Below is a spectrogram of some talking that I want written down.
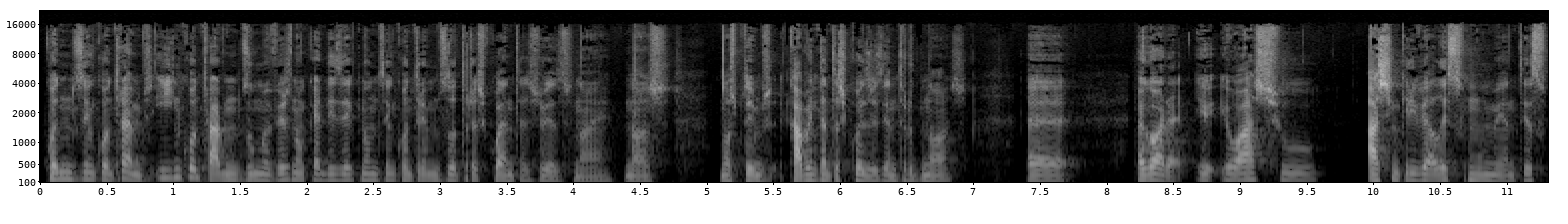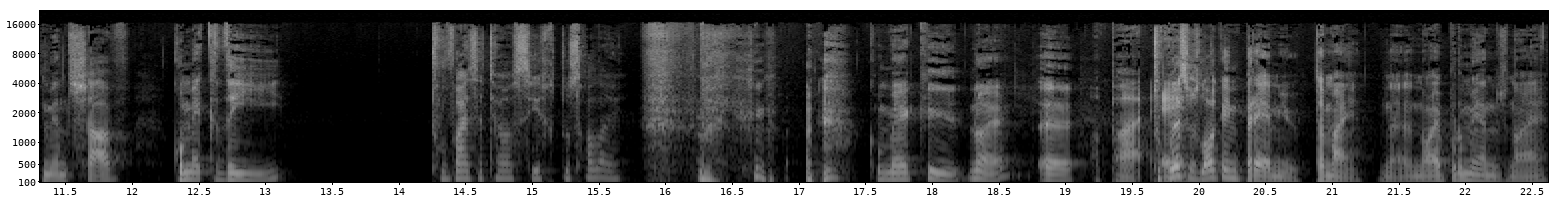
quando nos encontramos. E encontrarmos uma vez não quer dizer que não nos encontremos outras quantas vezes, não é? Nós, nós podemos. cabem tantas coisas dentro de nós. Uh, agora, eu, eu acho, acho incrível esse momento, esse momento-chave. Como é que daí tu vais até ao Circo do Soleil. Como é que, não é? Uh, Opa, tu é... começas logo em prémio também, não é por menos, não é?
